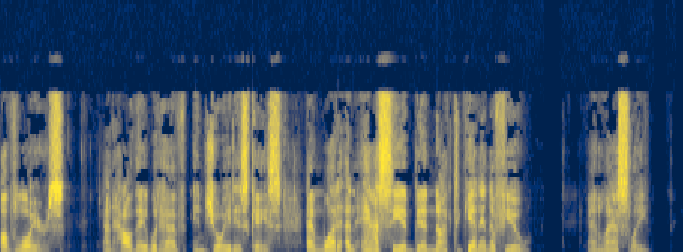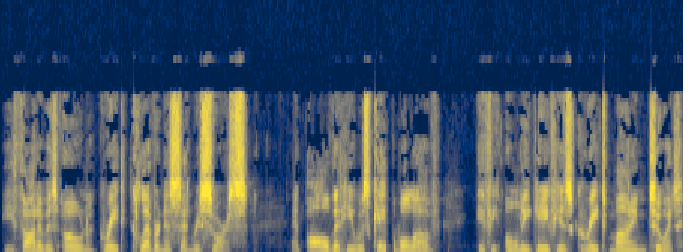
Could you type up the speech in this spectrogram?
Of lawyers, and how they would have enjoyed his case, and what an ass he had been not to get in a few. And lastly, he thought of his own great cleverness and resource, and all that he was capable of if he only gave his great mind to it,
